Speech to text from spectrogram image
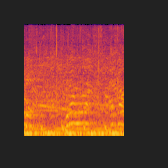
David. You know what?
